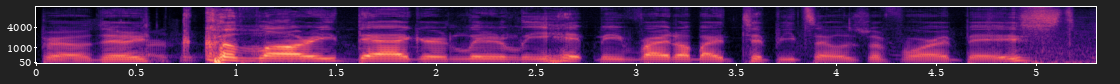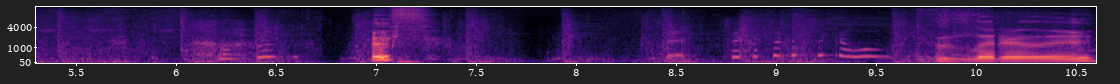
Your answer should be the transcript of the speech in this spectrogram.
Bro, their Perfect. Kallari dagger literally hit me right on my tippy toes before I based. Literally.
